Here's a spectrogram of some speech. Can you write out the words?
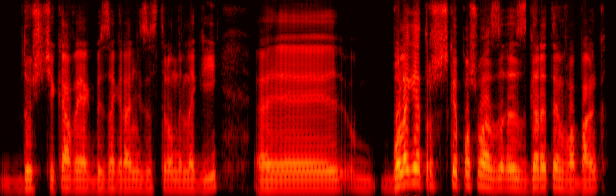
dość ciekawe jakby zagranie ze strony Legii, e, bo Legia troszeczkę poszła z, z Garrettem w bank.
